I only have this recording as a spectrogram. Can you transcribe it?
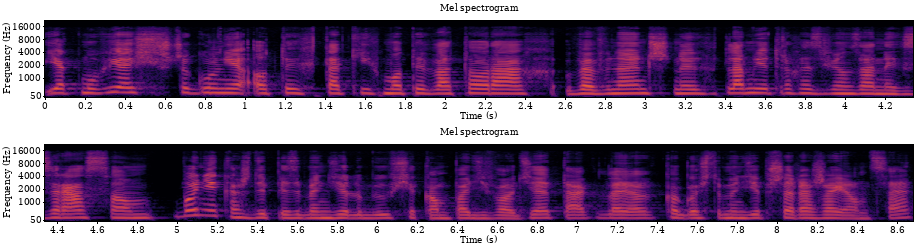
jak mówiłaś szczególnie o tych takich motywatorach wewnętrznych, dla mnie trochę związanych z rasą, bo nie każdy pies będzie lubił się kąpać w wodzie, tak? Dla kogoś to będzie przerażające.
